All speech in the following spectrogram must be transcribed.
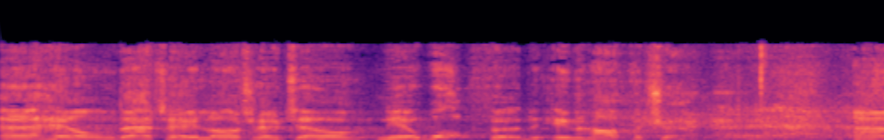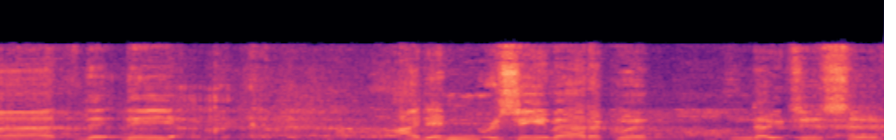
uh, held at a large hotel near Watford in Hertfordshire. Uh, the, the, I didn't receive adequate notice of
